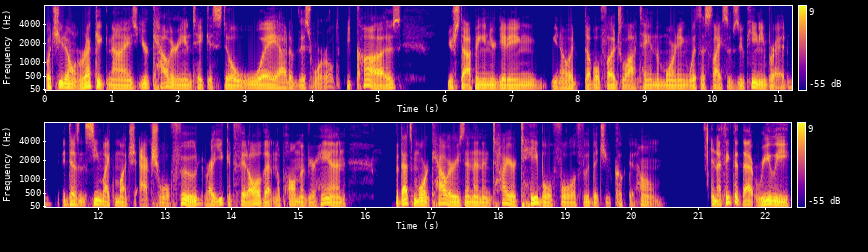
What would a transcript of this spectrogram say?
but you don't recognize your calorie intake is still way out of this world because you're stopping and you're getting, you know, a double fudge latte in the morning with a slice of zucchini bread. It doesn't seem like much actual food, right? You could fit all of that in the palm of your hand, but that's more calories than an entire table full of food that you've cooked at home. And I think that that really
